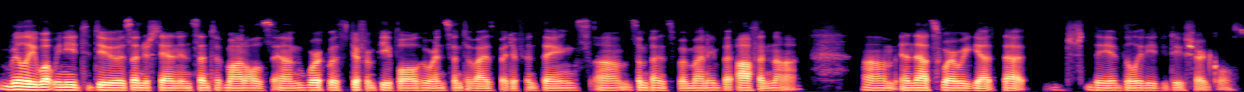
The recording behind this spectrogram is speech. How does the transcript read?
really what we need to do is understand incentive models and work with different people who are incentivized by different things, um, sometimes by money, but often not. Um, and that's where we get that the ability to do shared goals.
